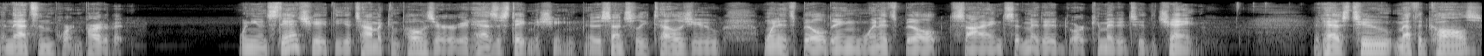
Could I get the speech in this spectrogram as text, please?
and that's an important part of it. When you instantiate the Atomic Composer, it has a state machine. It essentially tells you when it's building, when it's built, signed, submitted, or committed to the chain. It has two method calls,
